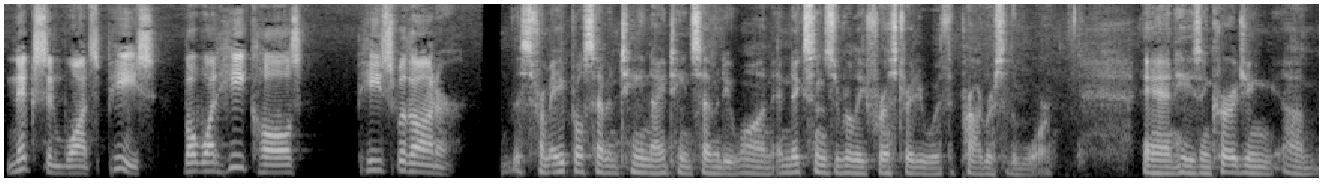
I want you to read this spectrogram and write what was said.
Nixon wants peace, but what he calls peace with honor. This is from April 17, 1971, and Nixon's really frustrated with the progress of the war. And he's encouraging um,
